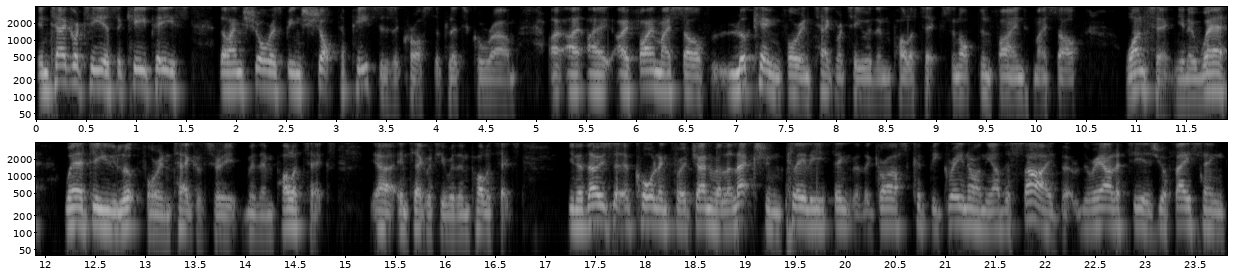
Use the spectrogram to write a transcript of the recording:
Integrity is a key piece that I'm sure has been shot to pieces across the political realm. I, I, I find myself looking for integrity within politics and often find myself wanting, you know, where where do you look for integrity within politics? Uh, integrity within politics you know, those that are calling for a general election clearly think that the grass could be greener on the other side. But the reality is, you're facing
